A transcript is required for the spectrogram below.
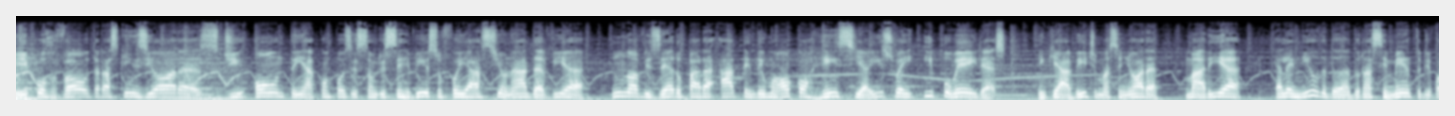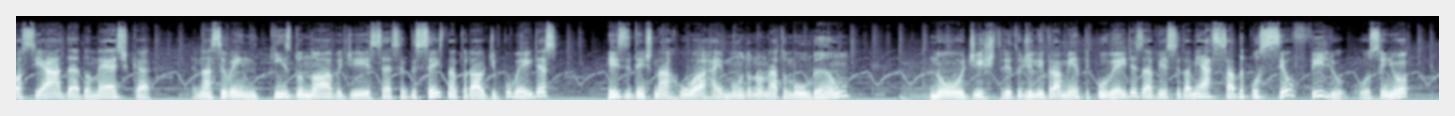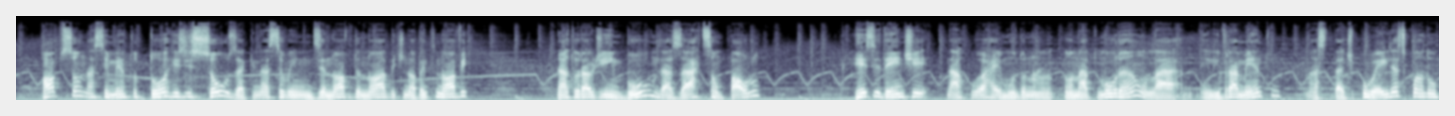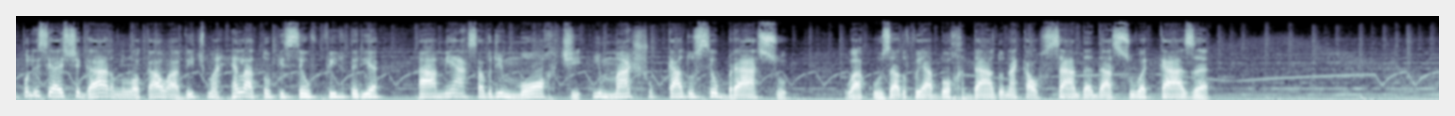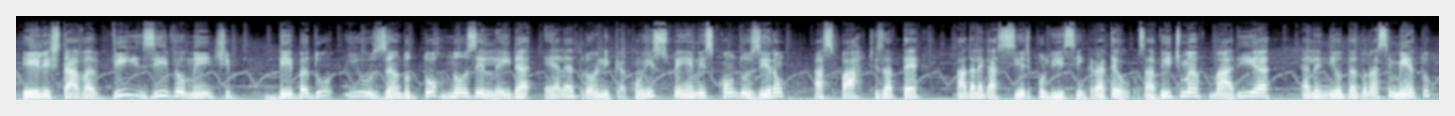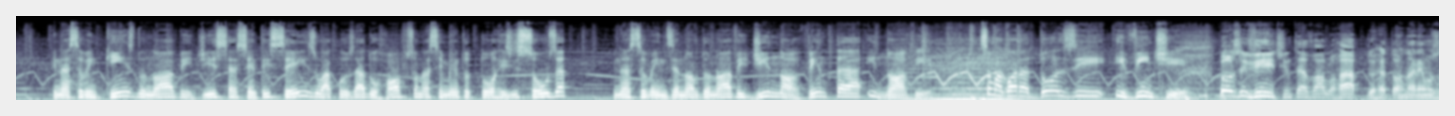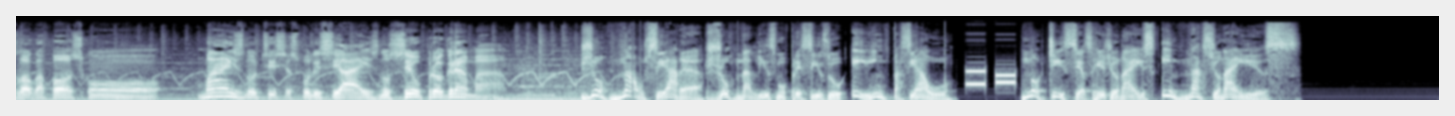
E por volta das 15 horas de ontem, a composição de serviço foi acionada via 190 para atender uma ocorrência, isso em Ipueiras, em que a vítima, a senhora Maria Helenilda do, do Nascimento, divorciada, doméstica, Nasceu em 15 de 9 de 66, natural de Poeiras, residente na rua Raimundo Nonato Mourão, no distrito de Livramento e Poeiras, havia sido ameaçada por seu filho, o senhor Robson Nascimento Torres de Souza, que nasceu em 19 de 9 de 99, natural de Imbu, das Artes, São Paulo, residente na rua Raimundo Nonato Mourão, lá em Livramento, na cidade de Poeiras. Quando policiais chegaram no local, a vítima relatou que seu filho teria ameaçado de morte e machucado seu braço. O acusado foi abordado na calçada da sua casa. Ele estava visivelmente bêbado e usando tornozeleira eletrônica. Com isso, os PMs conduziram as partes até a delegacia de polícia em Crateús. A vítima, Maria Helenilda do Nascimento, que nasceu em 15 de 9 de 66, o acusado Robson Nascimento Torres de Souza, que nasceu em 19 de 9 de 99. São agora 12 e 20. 12 e 20, intervalo rápido. Retornaremos logo após com mais notícias policiais no seu programa. Jornal Seara. Jornalismo preciso e imparcial. Notícias regionais e nacionais.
